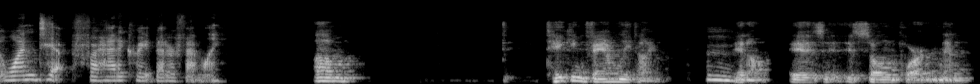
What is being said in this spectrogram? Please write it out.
one tip for how to create better family? Um, t- taking family time, mm. you know, is is so important. And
